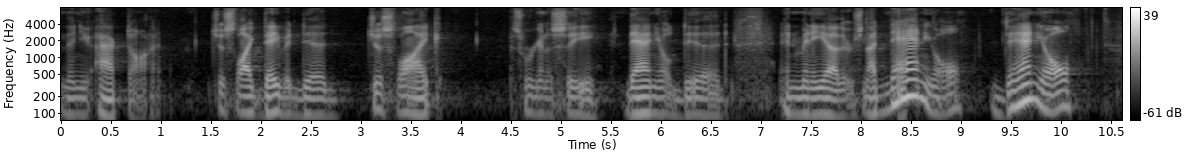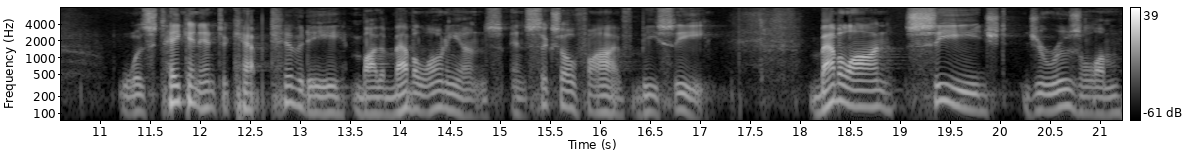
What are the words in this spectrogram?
then you act on it just like David did, just like, as we're going to see, Daniel did, and many others. Now, Daniel, Daniel was taken into captivity by the Babylonians in 605 BC. Babylon sieged Jerusalem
